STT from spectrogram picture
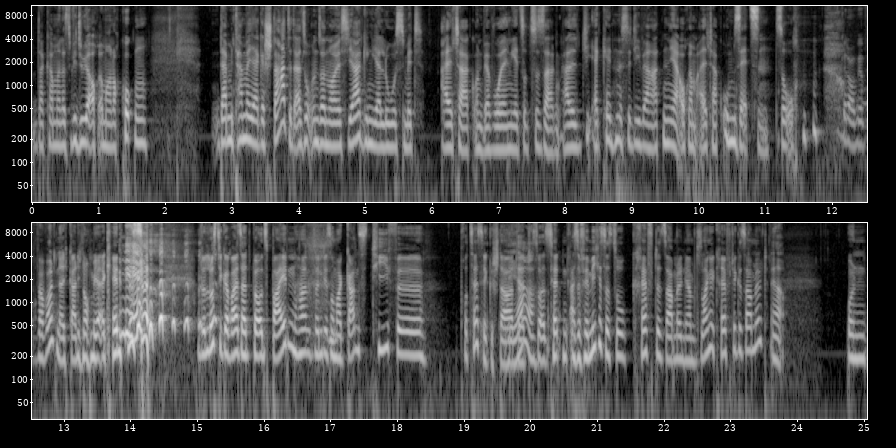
da kann man das Video ja auch immer noch gucken. Damit haben wir ja gestartet. Also unser neues Jahr ging ja los mit Alltag und wir wollen jetzt sozusagen all die Erkenntnisse, die wir hatten, ja auch im Alltag umsetzen. So. Genau, wir, wir wollten eigentlich gar nicht noch mehr Erkenntnisse. Und lustigerweise hat bei uns beiden sind jetzt nochmal ganz tiefe Prozesse gestartet. Ja. So, als hätten, also für mich ist es so Kräfte sammeln. Wir haben lange Kräfte gesammelt Ja, und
